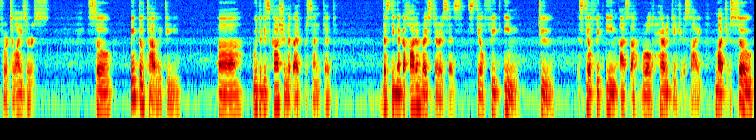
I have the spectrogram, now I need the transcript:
fertilizers. So, in totality, uh, with the discussion that I've presented, does the Nagacadan rice terraces still fit in to still fit in as a World Heritage Site, much so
